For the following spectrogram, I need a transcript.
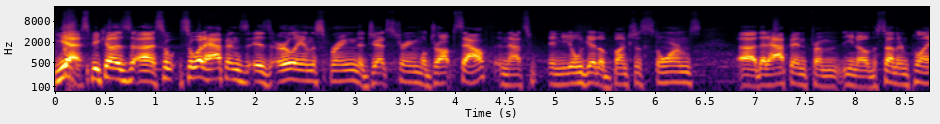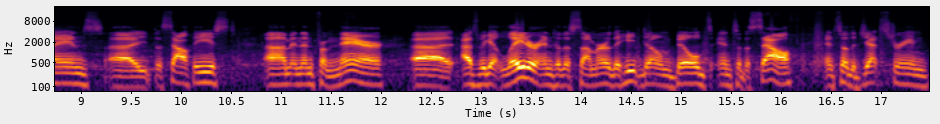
Yes, because uh, so so what happens is early in the spring the jet stream will drop south, and that's and you'll get a bunch of storms uh, that happen from you know the southern plains, uh, the southeast, um, and then from there. Uh, as we get later into the summer, the heat dome builds into the south, and so the jet stream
